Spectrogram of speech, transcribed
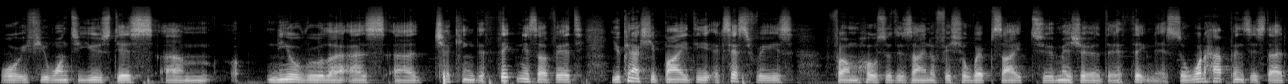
or if you want to use this um, Neo ruler as uh, checking the thickness of it, you can actually buy the accessories from Hozo Design official website to measure the thickness. So what happens is that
